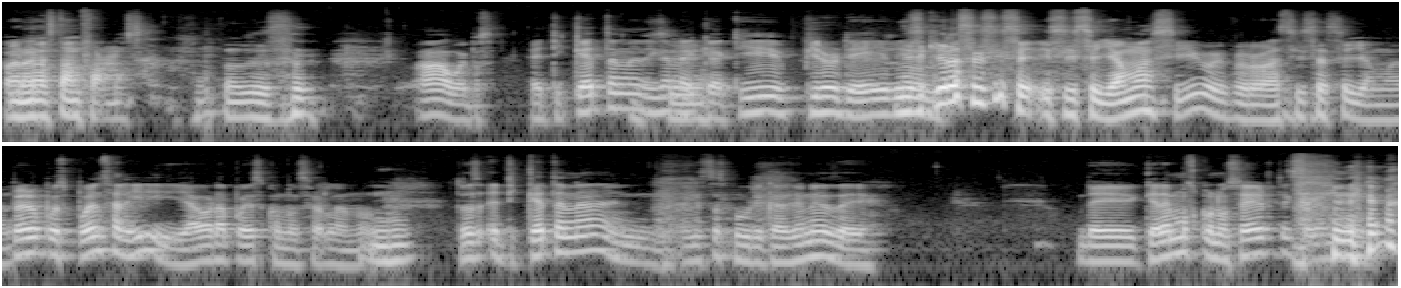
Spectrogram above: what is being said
Para- no es tan famosa, entonces, Ah, güey, pues etiquétenle, díganle Sí. que aquí Peter Daly. ni siquiera sé si se, si se llama así, güey, pero así se hace llamar. Pero pues pueden salir y ahora puedes conocerla, ¿no? Entonces, etiquétenla en, en estas publicaciones de. De queremos conocerte, queremos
